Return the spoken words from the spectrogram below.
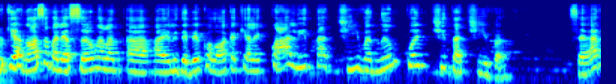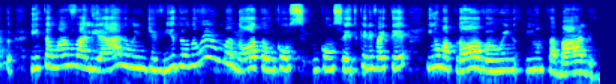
Porque a nossa avaliação, ela, a, a LDB coloca que ela é qualitativa, não quantitativa, certo? Então, avaliar um indivíduo não é uma nota, um, um conceito que ele vai ter em uma prova ou em, em um trabalho.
